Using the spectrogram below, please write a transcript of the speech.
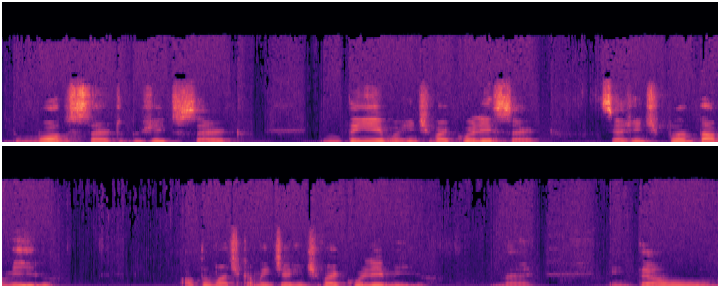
do modo certo, do jeito certo, não tem erro, a gente vai colher certo. Se a gente plantar milho, automaticamente a gente vai colher milho, né? Então,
